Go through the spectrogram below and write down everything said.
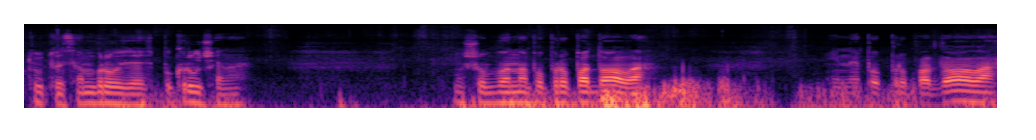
Тут ось амброзія покручена. Ну, щоб вона попропадала і не попропадала.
